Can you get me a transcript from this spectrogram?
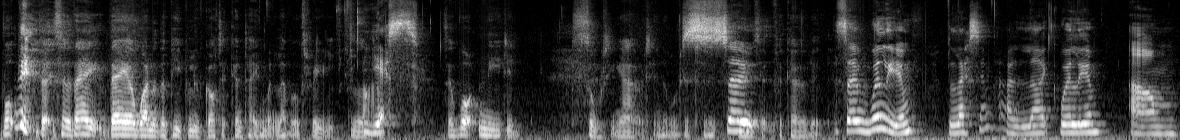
what? so they, they are one of the people who've got a containment level three lab. yes. So what needed sorting out in order to So- use it for COVID? So William, bless him, I like William. Um,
